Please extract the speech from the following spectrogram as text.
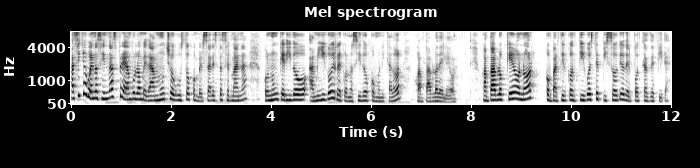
Así que bueno, sin más preámbulo, me da mucho gusto conversar esta semana con un querido amigo y reconocido comunicador, Juan Pablo de León. Juan Pablo, qué honor compartir contigo este episodio del podcast de FIRA.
